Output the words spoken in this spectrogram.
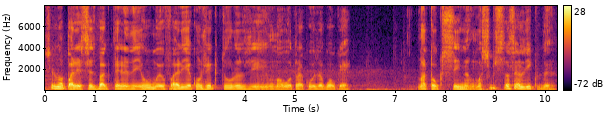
Se não aparecesse bactéria nenhuma, eu faria conjecturas de uma outra coisa qualquer. Uma toxina, uma substância líquida.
